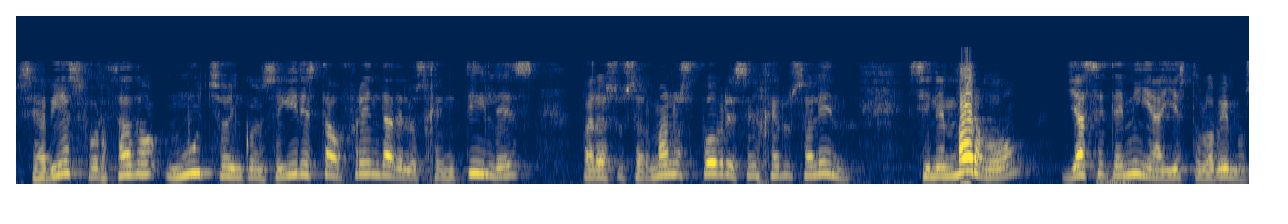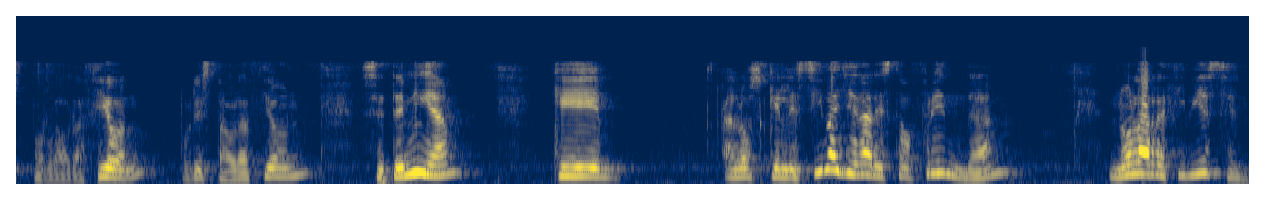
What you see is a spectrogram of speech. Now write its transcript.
se había esforzado mucho en conseguir esta ofrenda de los gentiles para sus hermanos pobres en Jerusalén. Sin embargo, ya se temía, y esto lo vemos por la oración, por esta oración, se temía que a los que les iba a llegar esta ofrenda no la recibiesen.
